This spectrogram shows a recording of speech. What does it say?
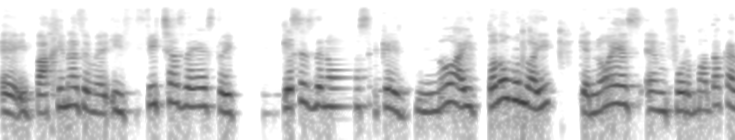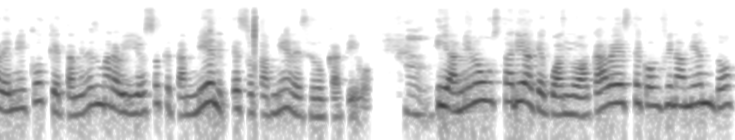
Eh, y páginas de, y fichas de esto y clases de no sé qué, no hay todo el mundo ahí que no es en formato académico, que también es maravilloso, que también eso también es educativo. Mm. Y a mí me gustaría que cuando acabe este confinamiento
